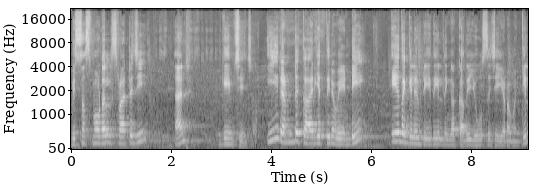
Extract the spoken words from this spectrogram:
business model strategy and game changer ഈ രണ്ട് കാര്യത്തിന് വേണ്ടി ഏതെങ്കിലും രീതിയിൽ നിങ്ങൾക്കത് യൂസ് ചെയ്യണമെങ്കിൽ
